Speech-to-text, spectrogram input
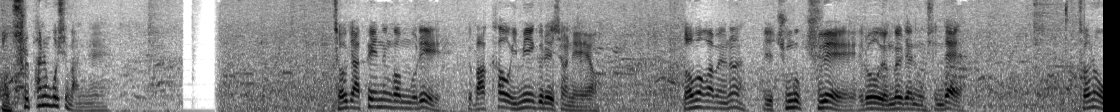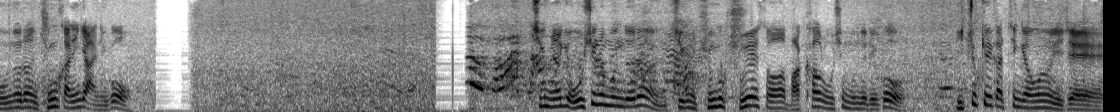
어, 술 파는 곳이 많네 저기 앞에 있는 건물이 그 마카오 이미그레이션이에요 넘어가면은 중국 주회로 연결되는 곳인데 저는 오늘은 중국 가는 게 아니고 지금 여기 오시는 분들은 지금 중국 주에서 마카오로 오신 분들이고 이쪽 길 같은 경우는 이제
